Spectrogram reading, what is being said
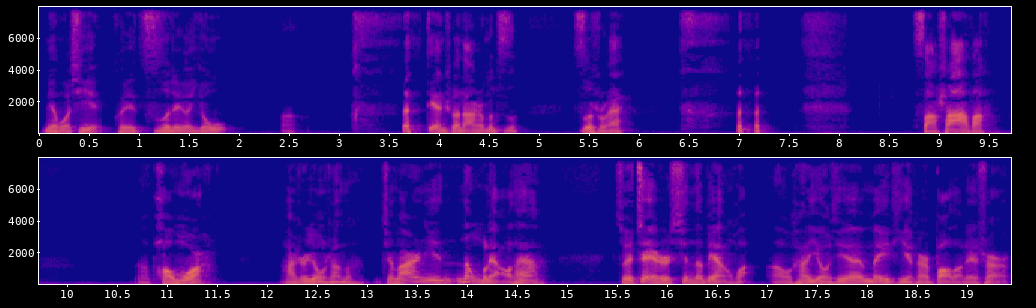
灭火器可以滋这个油啊。电车拿什么滋？滋水，撒沙子啊，泡沫，还是用什么？这玩意儿你弄不了它呀。所以这也是新的变化啊。我看有些媒体开始报道这事儿，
